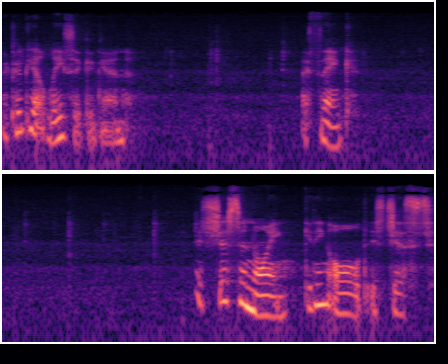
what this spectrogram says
I could get LASIK again. I think. It's just annoying. Getting old is just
